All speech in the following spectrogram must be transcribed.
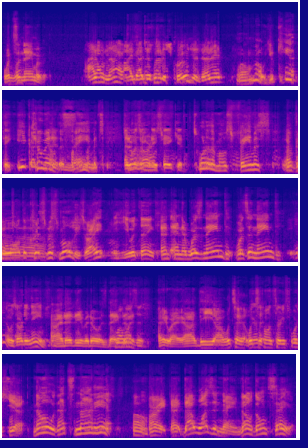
What's the name of it? I don't know. I, I just know the Scrooge is in it. Well, no, you can't. Think, you got to know the name. It's, it's And it one was of the already most- taken. It's one of the most famous of all the uh, Christmas movies, right? You would think. And and it was named. Was it named? Yeah, it was already named. I didn't even know it was named. What was it? Anyway, uh, the uh, what's it? What's it? Miracle on 34th Street. Yeah, no, that's not it. Oh. All right, uh, that wasn't named. No, don't say it.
